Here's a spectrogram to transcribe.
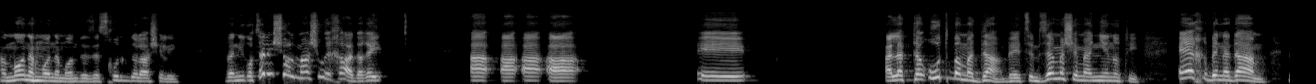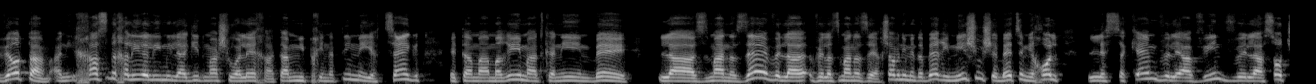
המון המון המון, וזו זכות גדולה שלי. ואני רוצה לשאול משהו אחד, הרי... אה, על הטעות במדע, בעצם, זה מה שמעניין אותי. איך בן אדם, ועוד פעם, אני חס וחלילה לי מלהגיד משהו עליך, אתה מבחינתי מייצג את המאמרים העדכניים ב... לזמן הזה ול, ולזמן הזה. עכשיו אני מדבר עם מישהו שבעצם יכול לסכם ולהבין ולעשות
